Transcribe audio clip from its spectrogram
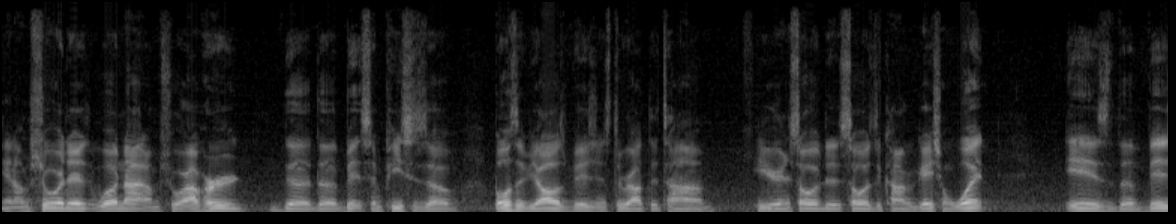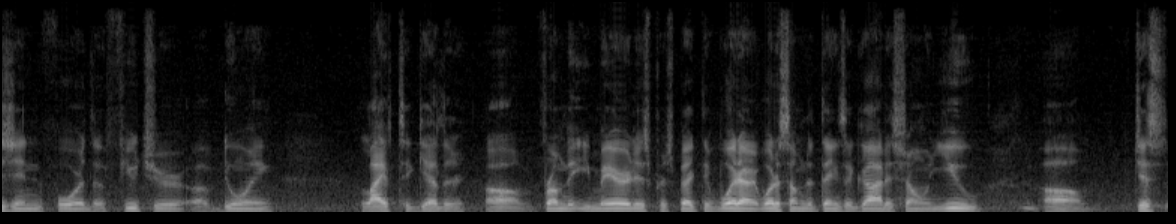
And I'm sure there's, well, not I'm sure, I've heard the, the bits and pieces of both of y'all's visions throughout the time here, and so, the, so has the congregation. What is the vision for the future of doing life together. Um, from the emeritus perspective what are what are some of the things that god has shown you um, just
